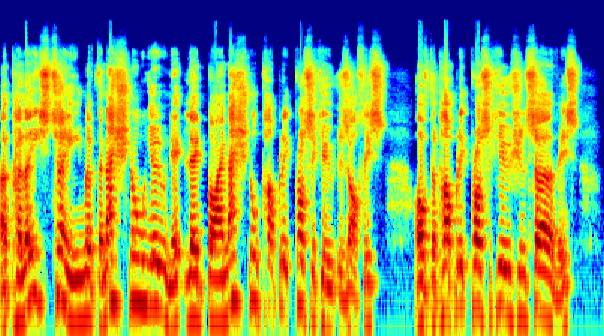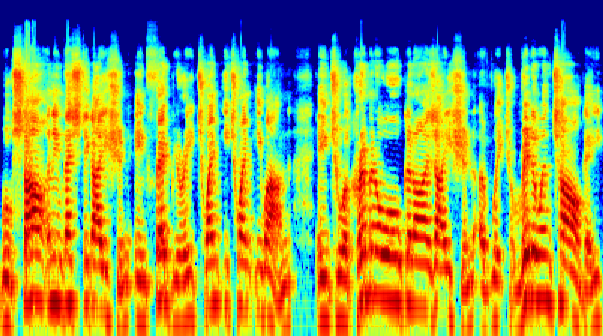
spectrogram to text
a police team of the National Unit led by National Public Prosecutor's Office of the Public Prosecution Service will start an investigation in February 2021 into a criminal organisation of which Ridwan Taghi,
